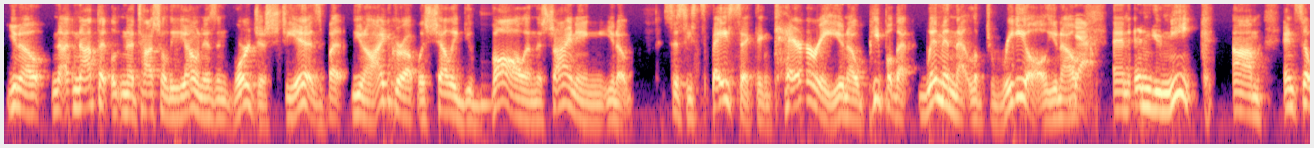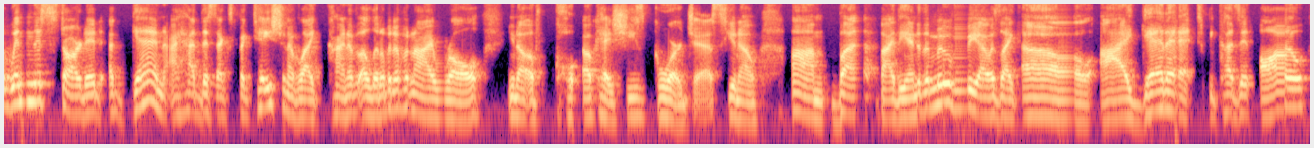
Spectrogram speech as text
you know, n- not that Natasha Lyonne isn't gorgeous, she is, but you know I grew up with Shelley Duvall and The Shining, you know. Sissy Spacek and Carrie, you know, people that women that looked real, you know, Yeah. and and unique. Um, and so when this started, again, I had this expectation of like kind of a little bit of an eye roll, you know, of co- okay, she's gorgeous, you know. Um, but by the end of the movie, I was like, oh, I get it because it auto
